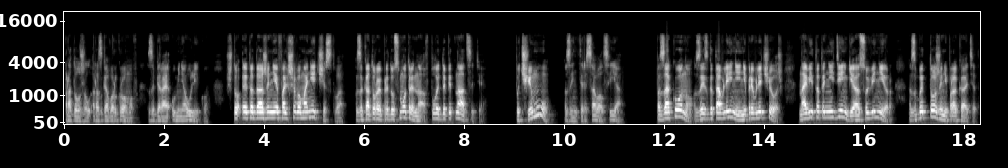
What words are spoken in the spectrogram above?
продолжил разговор Громов, забирая у меня улику, что это даже не фальшивомонетчество, за которое предусмотрено вплоть до 15. Почему? заинтересовался я. По закону, за изготовление не привлечешь. На вид это не деньги, а сувенир. Сбыт тоже не прокатит.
